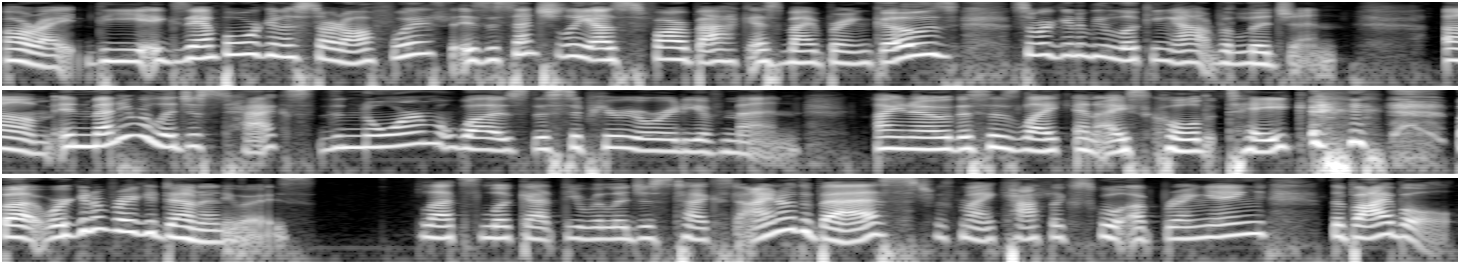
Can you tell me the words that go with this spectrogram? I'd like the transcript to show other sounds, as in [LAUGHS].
All right, the example we're going to start off with is essentially as far back as my brain goes, so we're going to be looking at religion. Um, in many religious texts, the norm was the superiority of men. I know this is like an ice cold take, [LAUGHS] but we're going to break it down anyways. Let's look at the religious text I know the best with my Catholic school upbringing the Bible.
